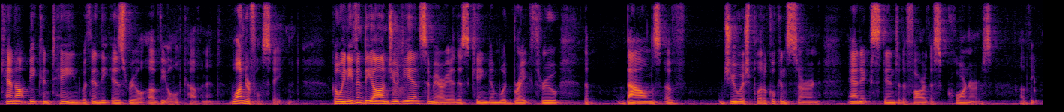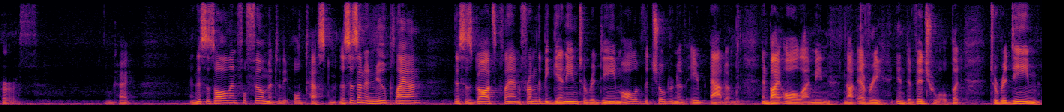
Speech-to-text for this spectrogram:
cannot be contained within the Israel of the old covenant. Wonderful statement. Going even beyond Judea and Samaria, this kingdom would break through the bounds of Jewish political concern and extend to the farthest corners of the earth. Okay? And this is all in fulfillment to the Old Testament. This isn't a new plan. This is God's plan from the beginning to redeem all of the children of Adam. And by all, I mean not every individual, but to redeem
